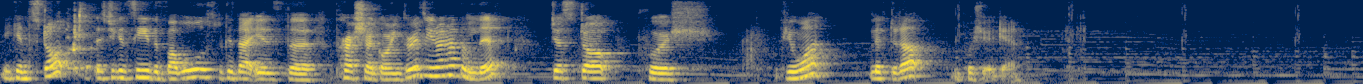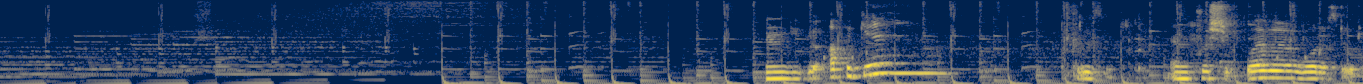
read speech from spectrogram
You can stop, as you can see the bubbles, because that is the pressure going through. So you don't have to lift, just stop, push. If you want, lift it up and push it again. And you go up again and push wherever water stood.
